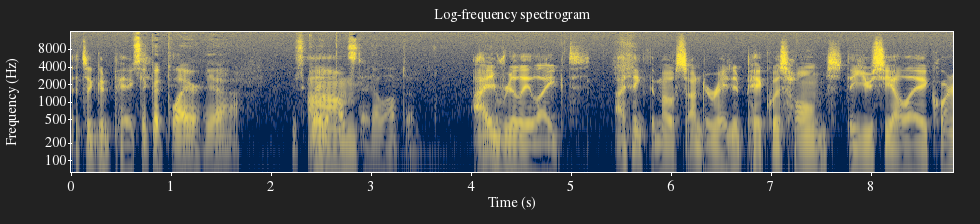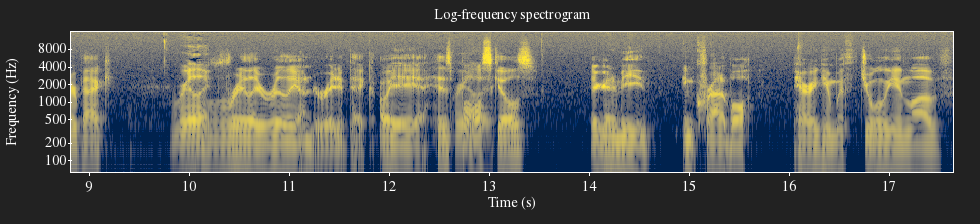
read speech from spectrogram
It's a good pick. He's a good player, yeah. He's great at Penn Um, State. I loved him. I really liked. I think the most underrated pick was Holmes, the UCLA cornerback. Really? Really, really underrated pick. Oh yeah, yeah. yeah. His ball skills, they're gonna be incredible. Pairing him with Julian Love,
